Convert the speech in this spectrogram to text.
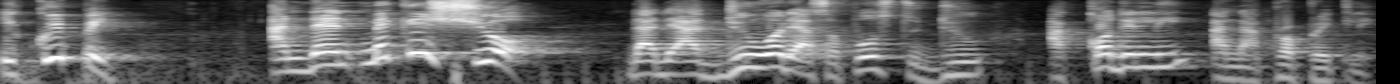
equipping, and then making sure that they are doing what they are supposed to do accordingly and appropriately.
